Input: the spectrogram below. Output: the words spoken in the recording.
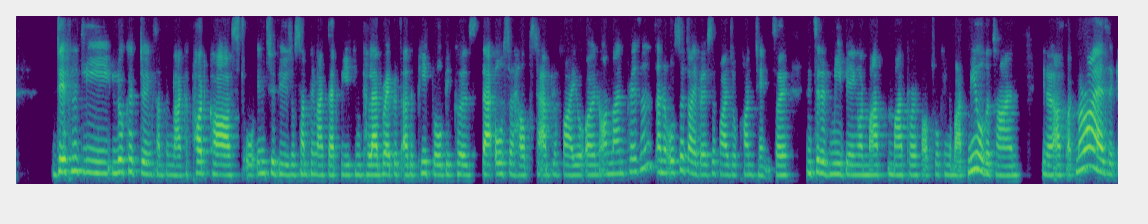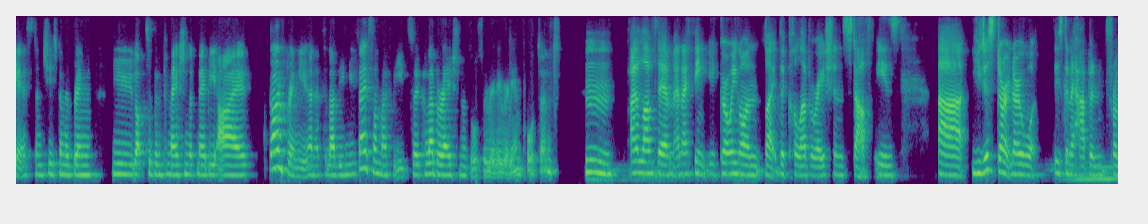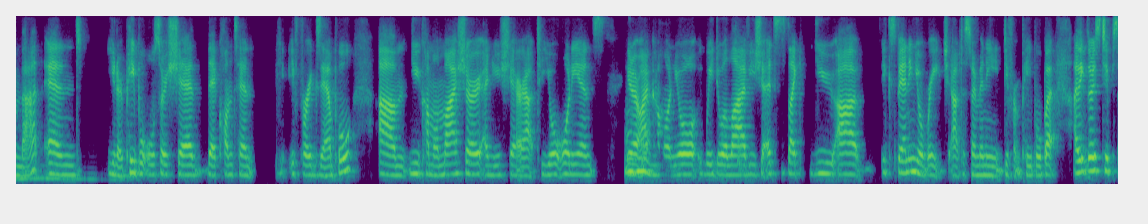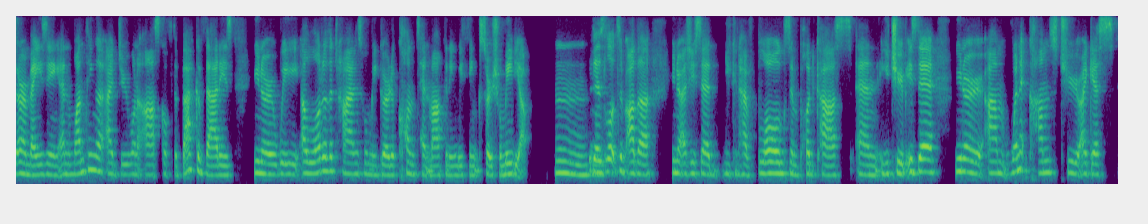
definitely look at doing something like a podcast or interviews or something like that where you can collaborate with other people because that also helps to amplify your own online presence and it also diversifies your content so instead of me being on my my profile talking about me all the time you know, I've got Mariah as a guest and she's going to bring you lots of information that maybe I don't bring you. And it's a lovely new face on my feed. So collaboration is also really, really important. Mm, I love them. And I think going on like the collaboration stuff is uh, you just don't know what is going to happen from that. And, you know, people also share their content. If, for example, um, you come on my show and you share out to your audience, you know mm-hmm. i come on your we do a live you share it's like you are expanding your reach out to so many different people but i think those tips are amazing and one thing that i do want to ask off the back of that is you know we a lot of the times when we go to content marketing we think social media Mm. There's lots of other, you know, as you said, you can have blogs and podcasts and YouTube. Is there, you know, um, when it comes to, I guess,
